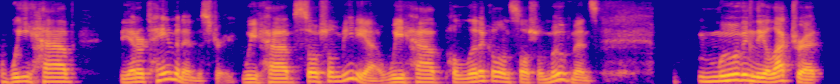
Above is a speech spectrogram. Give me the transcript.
We have the entertainment industry, we have social media, we have political and social movements moving the electorate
